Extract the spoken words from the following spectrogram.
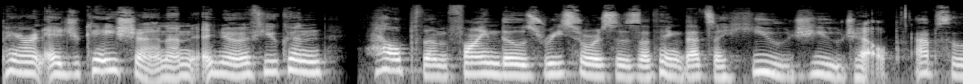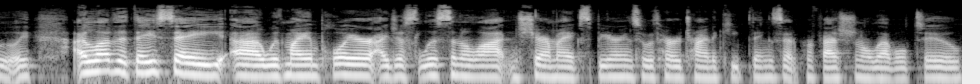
parent education. And you know if you can help them find those resources, I think that's a huge, huge help. Absolutely. I love that they say uh, with my employer, I just listen a lot and share my experience with her, trying to keep things at a professional level too.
